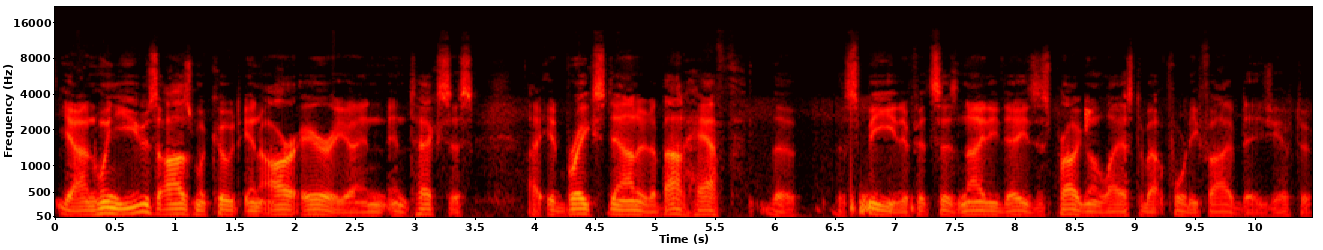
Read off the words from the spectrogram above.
Yeah, and when you use Osmocote in our area in, in Texas, uh, it breaks down at about half the, the speed. If it says 90 days, it's probably going to last about 45 days. You have to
